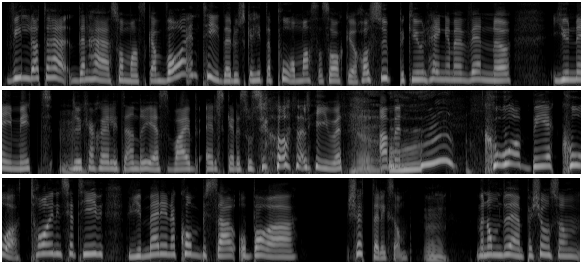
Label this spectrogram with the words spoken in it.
Vill du att här, den här sommaren ska vara en tid där du ska hitta på massa saker, ha superkul, hänga med vänner, you name it. Mm. Du kanske är lite Andreas-vibe, älskar det sociala livet. Ja, men KBK, ta initiativ, bjud med dina kompisar och bara kötta liksom. Mm. Men om du är en person som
